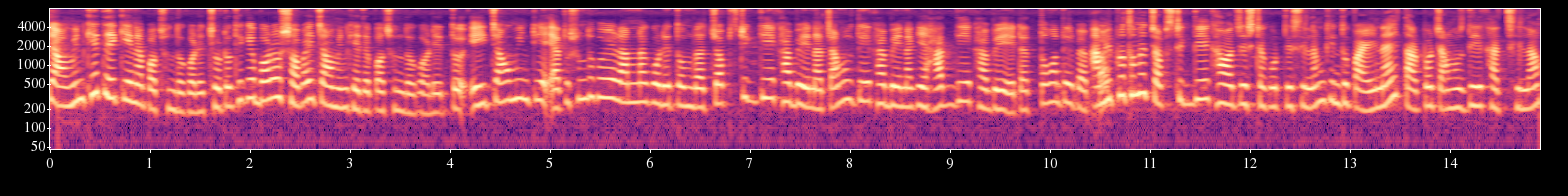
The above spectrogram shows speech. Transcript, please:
চাউমিন খেতে কে না পছন্দ করে? ছোট থেকে বড় সবাই চাউমিন খেতে পছন্দ করে। তো এই চাউমিনটি এত সুন্দর করে রান্না করে তোমরা চপস্টিক দিয়ে খাবে না চামচ দিয়ে খাবে নাকি হাত দিয়ে খাবে? এটা তোমাদের ব্যাপার। আমি প্রথমে চপস্টিক দিয়ে খাওয়ার চেষ্টা করতেছিলাম কিন্তু পারি নাই। তারপর চামচ দিয়ে খাচ্ছিলাম।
